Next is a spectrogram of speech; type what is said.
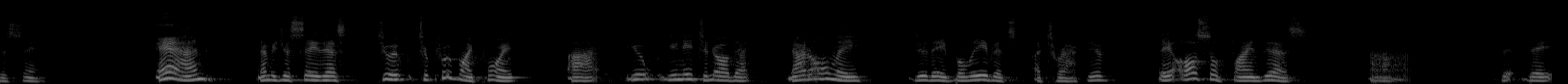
Just saying. And let me just say this to, to prove my point, uh, you, you need to know that not only do they believe it's attractive, they also find this uh, th- they,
